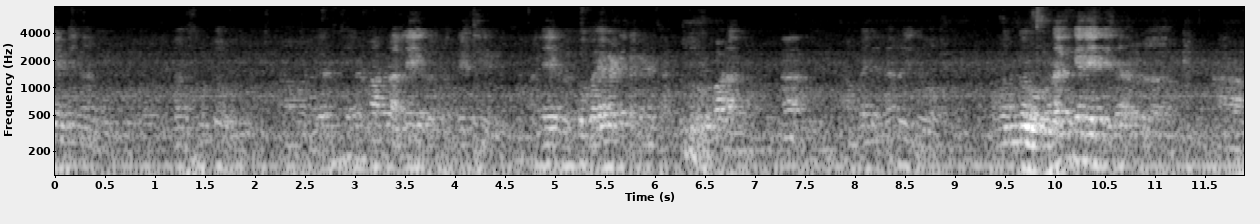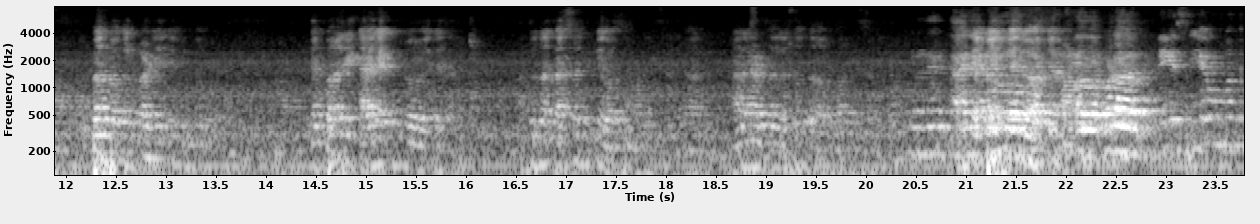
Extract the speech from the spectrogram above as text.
ಹೇಳಿ ನಾನು ಸುಟ್ಟು ಎರಡು ಎರಡು ಮಾತ್ರ ಅಲ್ಲೇ ಇರಬೇಕು ಅಲ್ಲೇ ಇರಬೇಕು ಬಯೋಮೆಟ್ರಿಕ್ ಅಟೆಂಡೆನ್ಸ್ ಹಾಕಬೇಕು ಭಾಳ ಆಮೇಲೆ ಸರ್ ಇದು ಒಂದು ಹೊಳಲ್ಕೆರೆ ಇದೆ ಸರ್ ಅರ್ಬನ್ ಲೋಕಲ್ ಪಾರ್ಟಿಯಲ್ಲಿ ಒಂದು ಟೆಂಪರರಿ ಟಾಯ್ಲೆಟ್ ಇದೆ ಸರ್ ಅದನ್ನ ದರ್ಶನಕ್ಕೆ ವ್ಯವಸ್ಥೆ ಮಾಡಿದೆ ಸರ್ ಈಗ ಬರುತ್ತೆ ಸರ್. ನೀವು ಸಿಎಂ ಬಂದ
